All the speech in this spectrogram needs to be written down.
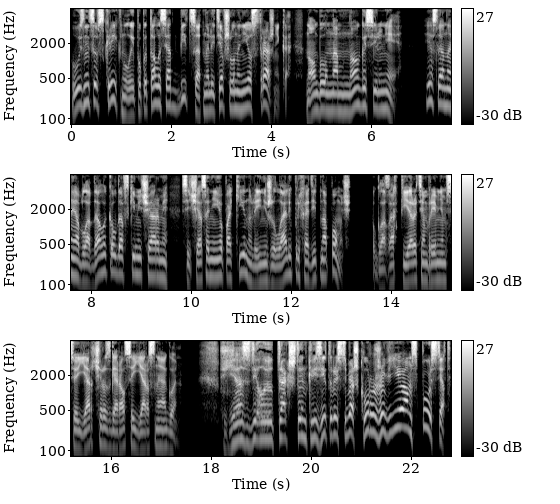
Узница вскрикнула и попыталась отбиться от налетевшего на нее стражника, но он был намного сильнее. Если она и обладала колдовскими чарами, сейчас они ее покинули и не желали приходить на помощь, в глазах Пьера тем временем все ярче разгорался яростный огонь. «Я сделаю так, что инквизиторы из тебя шкуру живьем спустят,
